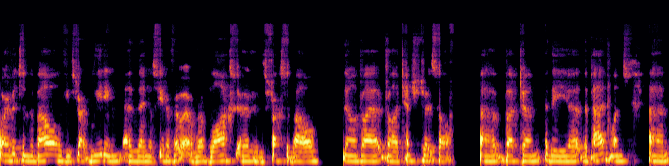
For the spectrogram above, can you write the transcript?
Or if it's in the bowel, if you start bleeding, uh, then you'll see it if it, if it blocks or it obstructs the bowel, then it'll draw, draw attention to itself. Uh, but um, the uh, the bad ones um,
